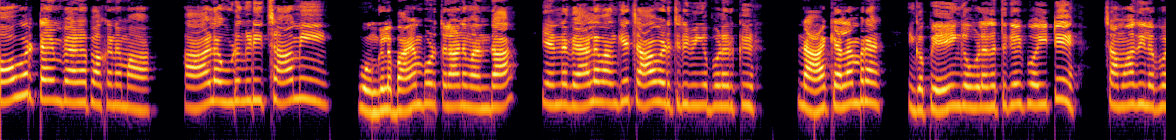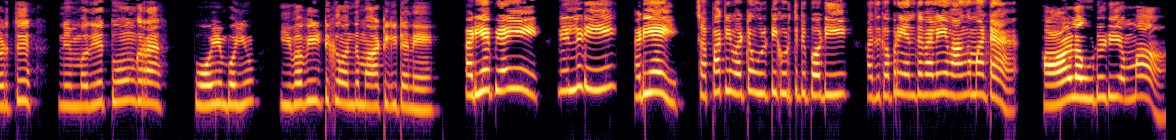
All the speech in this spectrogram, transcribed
ஓவர் டைம் வேலை பார்க்கணுமா? ஆளை விடுங்கடி சாமி. உங்களை பயம்படுத்தலான்னு வந்தா என்ன வேலை வாங்கியே சாவடிச்சிடுவீங்க போல இருக்கு. நான் கிளம்புறேன். இங்க பேய்ங்க உலகத்துக்கே போயிட்டு சமாதியில படுத்து நிம்மதியா தூங்குறேன். போயும் போயும் இவ வீட்டுக்கு வந்து மாட்டிக்கிட்டனே. அடியே பேய் நில்லுடி. அடியே சப்பாத்தி மட்டும் உருட்டி கொடுத்துட்டு போடி. அதுக்கப்புறம் எந்த வேலையும் வாங்க மாட்டேன். ஆளை உடுடி அம்மா.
